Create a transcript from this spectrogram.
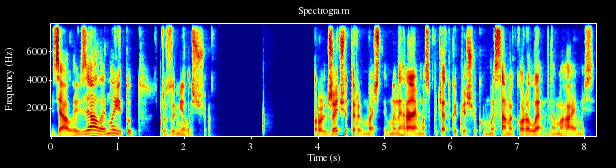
Взяли, взяли. Ну і тут зрозуміло, що король G4, бачите, ми не граємо спочатку пішуком, ми саме королем намагаємось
